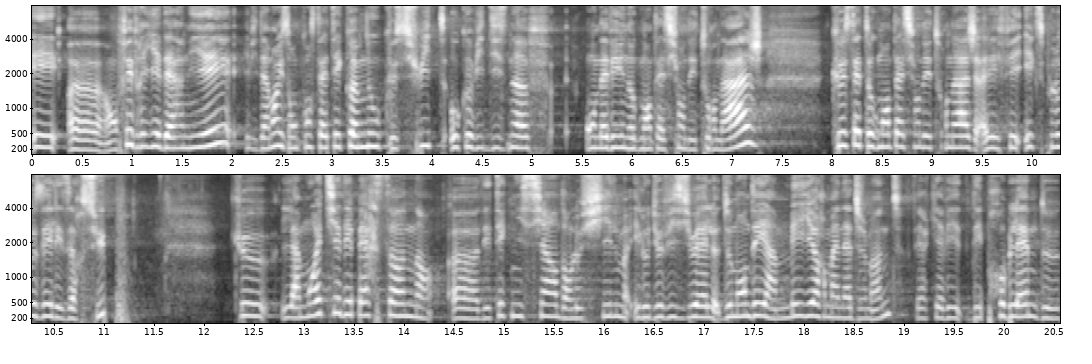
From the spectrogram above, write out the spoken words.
Et euh, en février dernier, évidemment, ils ont constaté comme nous que suite au Covid-19, on avait une augmentation des tournages, que cette augmentation des tournages avait fait exploser les heures sup, que la moitié des personnes, euh, des techniciens dans le film et l'audiovisuel demandaient un meilleur management, c'est-à-dire qu'il y avait des problèmes de,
